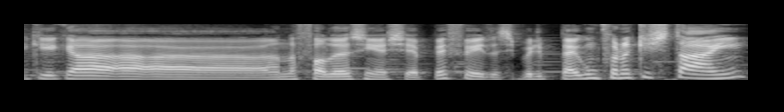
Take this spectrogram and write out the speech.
que, que a Ana falou, assim, achei é perfeito. Tipo, ele pega um Frankenstein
